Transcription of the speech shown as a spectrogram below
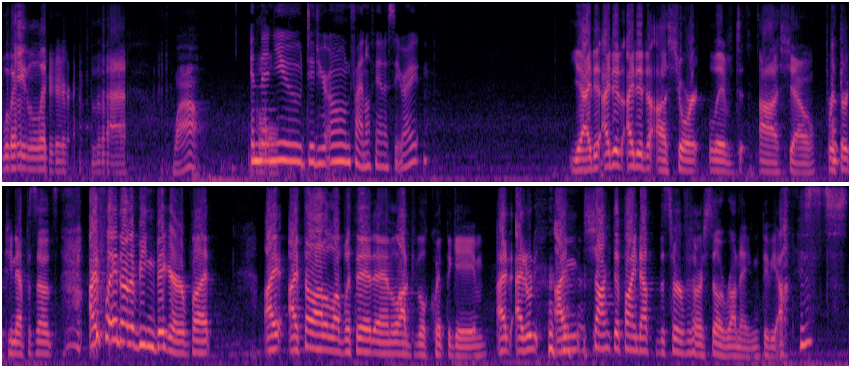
way later after that. Wow. And then you did your own Final Fantasy, right? Yeah, I did. I did. I did a short-lived uh, show for 13 episodes. I planned on it being bigger, but I I fell out of love with it, and a lot of people quit the game. I I don't. I'm shocked to find out that the servers are still running. To be honest.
